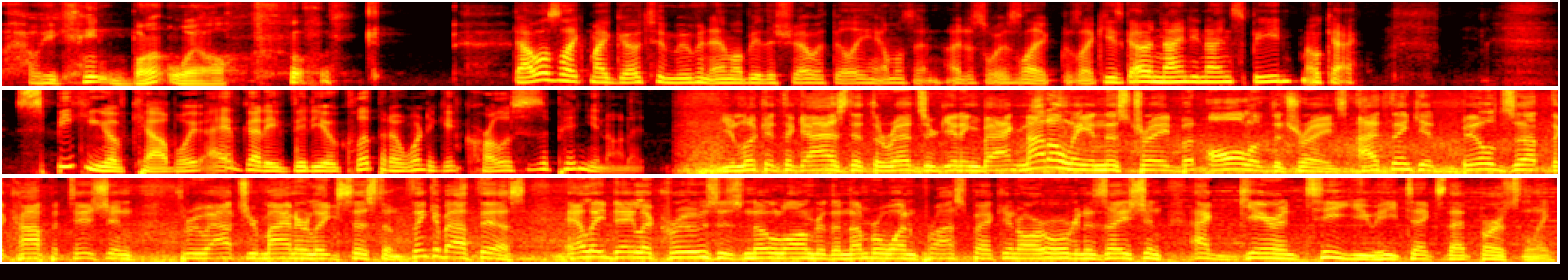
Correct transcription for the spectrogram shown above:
how he can't bunt well. that was like my go-to move in MLB the show with Billy Hamilton. I just always like was like he's got a 99 speed. Okay. Speaking of Cowboy, I have got a video clip and I want to get Carlos's opinion on it. You look at the guys that the Reds are getting back, not only in this trade, but all of the trades. I think it builds up the competition throughout your minor league system. Think about this Elly De La Cruz is no longer the number one prospect in our organization. I guarantee you he takes that personally.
